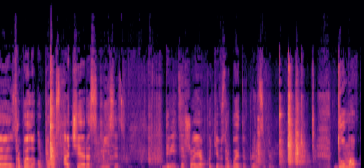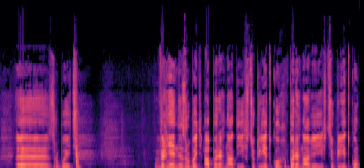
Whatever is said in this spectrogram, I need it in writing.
е, зробили опорос, а через місяць. Дивіться, що я хотів зробити, в принципі. Думав е, зробити. Верніше, не зробити, а перегнати їх в цю клітку. Перегнав я їх в цю клітку.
